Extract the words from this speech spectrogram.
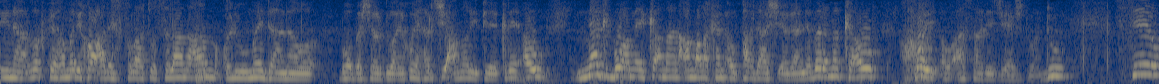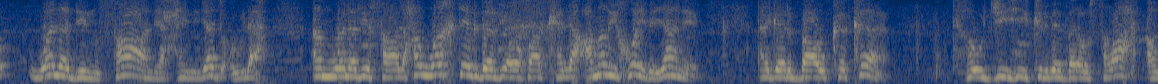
ئینا وەک پێغەمەری خۆ عليه الصلاة والسلام ئەم علومەی داناوە بۆ بەشەر دوای خۆی هەرچی عملی پێکرێ ئەو نەک بۆ ئەمەی کە ئەمان عملەکەن ئەو پاداشی ئەگا لەبەرمە کە ئەو خۆی ئەو ئاساری جێشتووە. دوو سێ ولد صالح يدعو له ئەم وەلەدی ساڵحە وەختێک دەردی ئەوفا کە لە عملی خۆی بەیانێ ئەگەر باوکەکە تەوجیهی کردێ بەرەو سەلاح ئەو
